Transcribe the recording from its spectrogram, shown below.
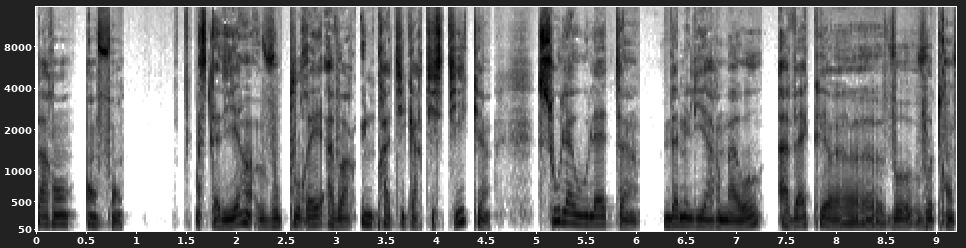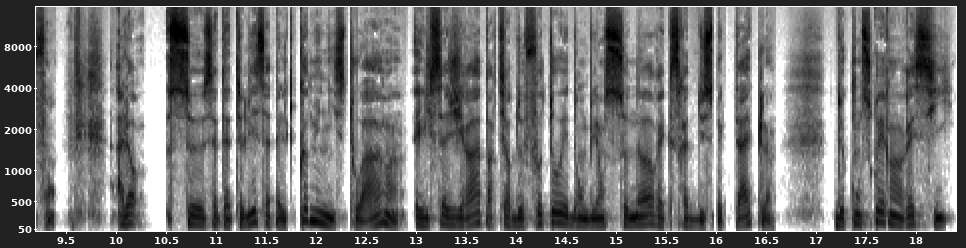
parents-enfants. C'est-à-dire, vous pourrez avoir une pratique artistique sous la houlette d'Amélie Armao avec euh, votre enfant. Alors, cet atelier s'appelle Comme une histoire et il s'agira, à partir de photos et d'ambiances sonores extraites du spectacle, de construire un récit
